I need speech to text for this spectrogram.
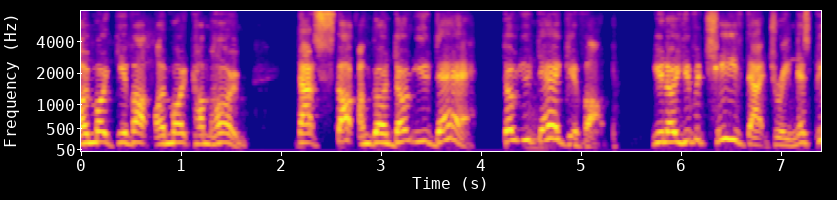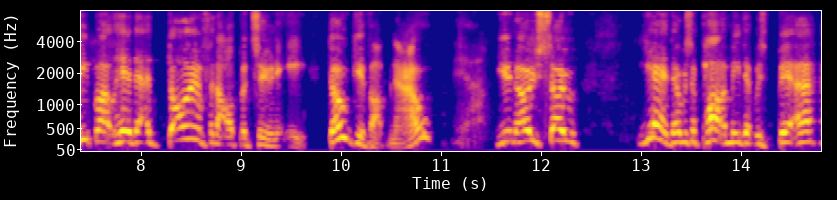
I might give up. I might come home. That's stuck. I'm going, don't you dare. Don't you mm. dare give up. You know, you've achieved that dream. There's people out here that are dying for that opportunity. Don't give up now. Yeah. You know, so yeah, there was a part of me that was bitter,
